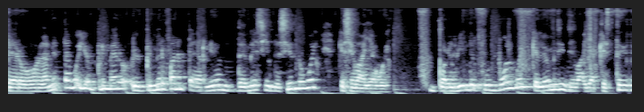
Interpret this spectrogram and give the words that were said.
Pero la neta, güey, yo el primero, el primer fan empedernido de Messi en decirlo, güey, que se vaya, güey. Por el bien del fútbol, güey, que Leo Messi se vaya, que esté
